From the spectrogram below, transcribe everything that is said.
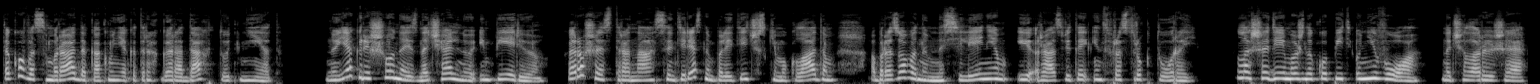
Такого смрада, как в некоторых городах, тут нет. Но я грешу на изначальную империю. Хорошая страна с интересным политическим укладом, образованным населением и развитой инфраструктурой. Лошадей можно купить у него, начала рыжая,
